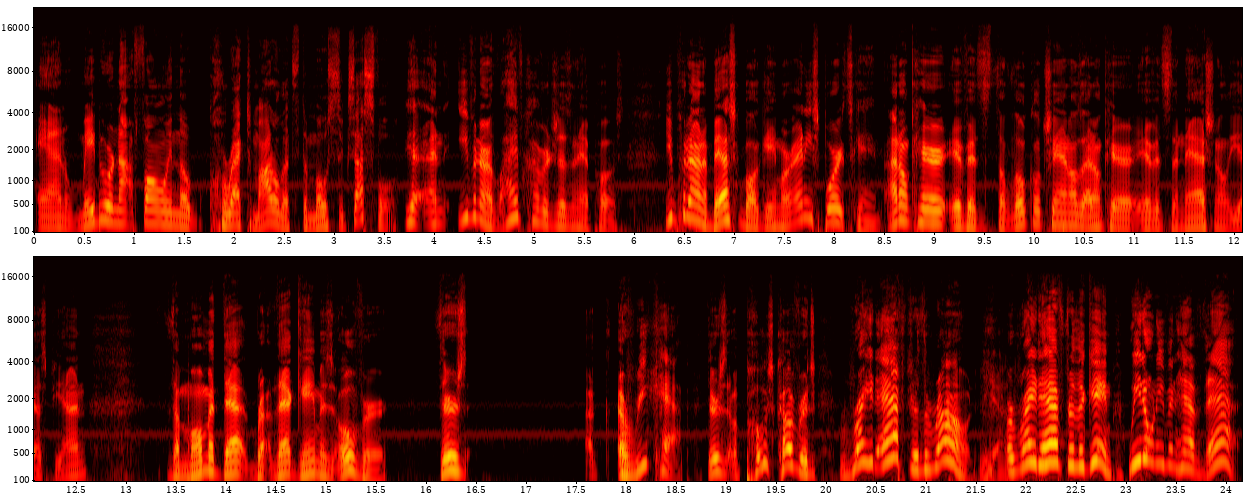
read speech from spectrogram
And maybe we're not following the correct model that's the most successful. Yeah, and even our live coverage doesn't have post. You put on a basketball game or any sports game. I don't care if it's the local channels. I don't care if it's the national ESPN. The moment that that game is over, there's a, a recap. There's a post coverage right after the round Yeah. or right after the game. We don't even have that.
